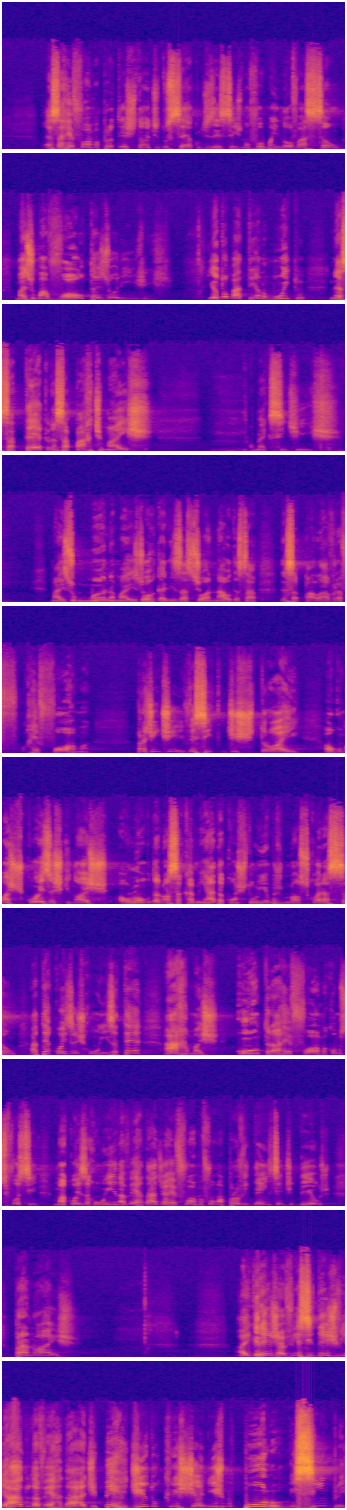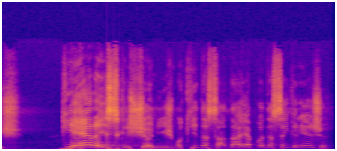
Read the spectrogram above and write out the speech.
Essa reforma protestante do século XVI não foi uma inovação, mas uma volta às origens. E eu estou batendo muito nessa tecla, nessa parte mais, como é que se diz? Mais humana, mais organizacional dessa, dessa palavra reforma, para a gente ver se destrói algumas coisas que nós, ao longo da nossa caminhada, construímos no nosso coração, até coisas ruins, até armas contra a reforma, como se fosse uma coisa ruim. Na verdade, a reforma foi uma providência de Deus para nós a igreja havia se desviado da verdade, perdido o cristianismo puro e simples, que era esse cristianismo aqui dessa, da época dessa igreja.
